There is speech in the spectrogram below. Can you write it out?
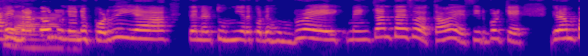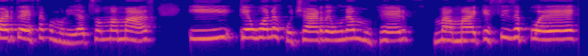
Agendar dos reuniones por día, tener tus miércoles un break. Me encanta eso que acabas de decir porque gran parte de esta comunidad son mamás y qué bueno escuchar de una mujer mamá que sí se puede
